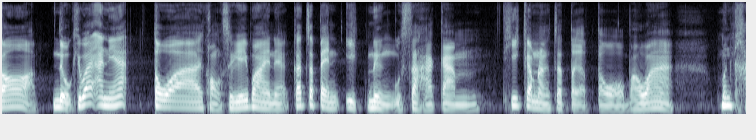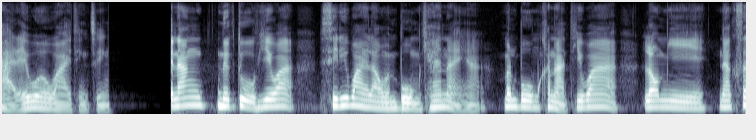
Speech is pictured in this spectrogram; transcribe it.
ก็หนูคิดว่าอันเนี้ยตัวของซีรีส์วายเนี่ยก็จะเป็นอีกหนึ่งอุตสาหกรรมที่กำลังจะเติบโต เพราะว่ามันขายได้เวอร์ไวจริงๆไปนั่งนึกดูพี่ว่าซีรีส์วายเรามันบูมแค่ไหนฮะมันบูมขนาดที่ว่าเรามีนักแส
